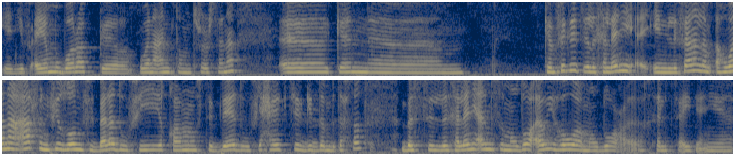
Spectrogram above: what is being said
يعني في أيام مبارك آه، وأنا عندي 18 سنة آه، كان كان فكرة اللي خلاني يعني اللي فعلا لم هو أنا عارفة إن في ظلم في البلد وفي قمع واستبداد وفي حاجات كتير جدا بتحصل بس اللي خلاني ألمس الموضوع قوي هو موضوع آه، خالد سعيد. يعني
